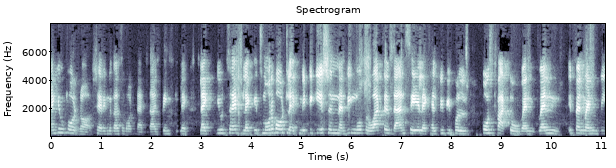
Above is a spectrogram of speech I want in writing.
thank you for uh, sharing with us about that i think like like you said like it's more about like mitigation and being more proactive than say like helping people post facto when when if and when we,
